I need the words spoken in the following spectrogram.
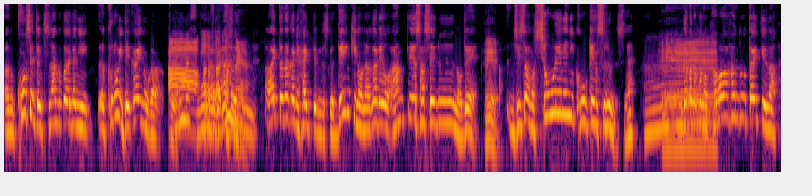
あの、コンセントにつなぐ間に黒いでかいのが、ありますね。ありますね。うん。ああいった中に入ってるんですけど、電気の流れを安定させるので、え実はあの省エネに貢献するんですね。だからこのパワー半導体っていうのは、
